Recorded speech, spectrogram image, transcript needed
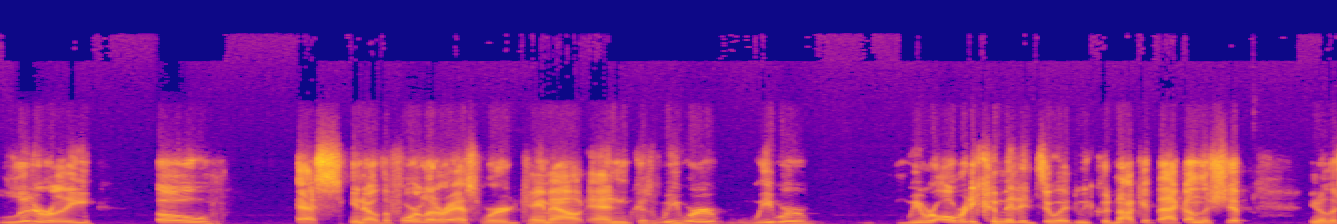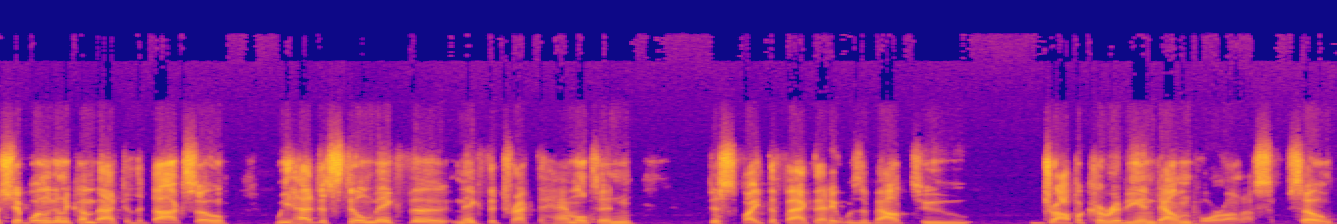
literally O S, you know, the four letter S word came out. And because we were, we were, we were already committed to it. We could not get back on the ship. You know, the ship wasn't going to come back to the dock. So we had to still make the, make the trek to Hamilton, despite the fact that it was about to drop a Caribbean downpour on us. So,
